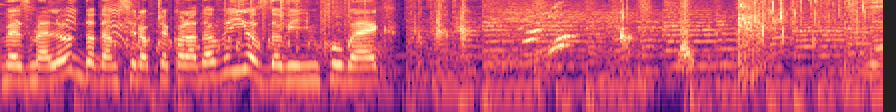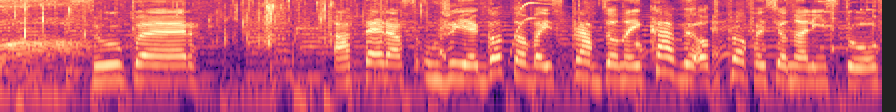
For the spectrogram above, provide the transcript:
Wezmę lód, dodam syrop czekoladowy i ozdobię nim kubek. Super! A teraz użyję gotowej, sprawdzonej kawy od profesjonalistów.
